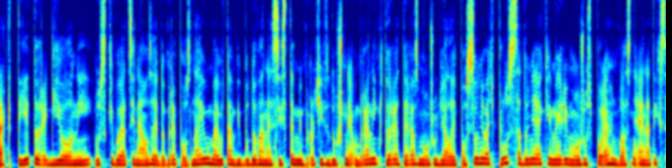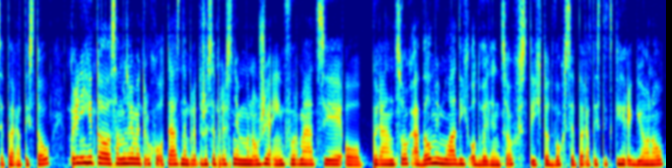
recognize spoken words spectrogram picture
tak tieto regióny ruskí vojaci naozaj dobre poznajú, majú tam vybudované systémy protivzdušnej obrany, ktoré teraz môžu ďalej posilňovať, plus sa do nejakej miery môžu spoľahnúť vlastne aj na tých separatistov. Pri nich je to ale samozrejme trochu otázne, pretože sa presne množia informácie o brancoch a veľmi mladých odvedencoch z týchto dvoch separatistických regiónov,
